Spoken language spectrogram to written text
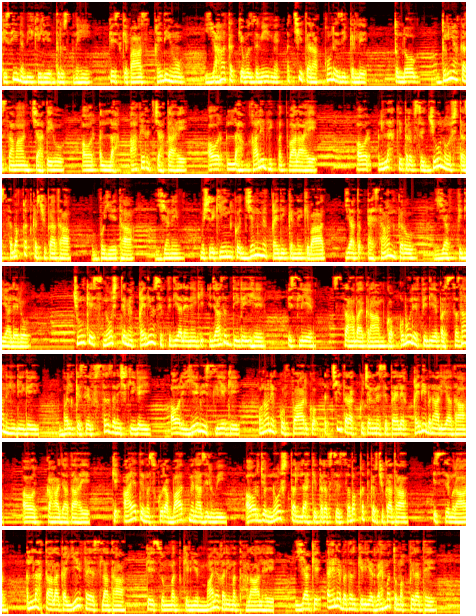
کسی نبی کے لیے درست نہیں کہ اس کے پاس قیدی ہوں یہاں تک کہ وہ زمین میں اچھی طرح قوریزی کر لے، تم لوگ دنیا کا سامان چاہتے ہو اور اللہ آخرت چاہتا ہے اور اللہ غالب حکمت والا ہے۔ اور اللہ کی طرف سے جو نوشتہ سبقت کر چکا تھا، وہ یہ تھا یعنی مشرقین کو جنگ میں قیدی کرنے کے بعد یا تو احسان کرو یا فدیہ لے لو۔ چونکہ اس نوشتے میں قیدیوں سے فدیہ لینے کی اجازت دی گئی ہے اس لیے صحابہ اکرام کو قبول فدیے پر سزا نہیں دی گئی، بلکہ صرف سرزنش کی گئی۔ اور یہ بھی اس لیے کہ انہوں نے کفار کو اچھی طرح کچلنے سے پہلے قیدی بنا لیا تھا۔ اور کہا جاتا ہے کہ آیت مذکورہ بات میں نازل ہوئی اور جو نوشت اللہ کی طرف سے سبقت کر چکا تھا، اس سے مراد اللہ تعالیٰ کا یہ فیصلہ تھا کہ اس امت کے لیے مال غنیمت حلال ہے۔ یا کہ اہل بدر کے لیے رحمت و مغفرت ہے۔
